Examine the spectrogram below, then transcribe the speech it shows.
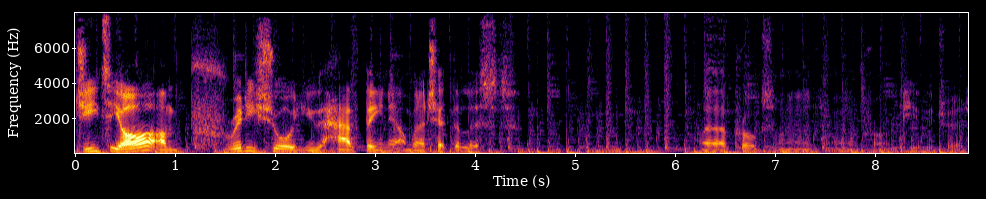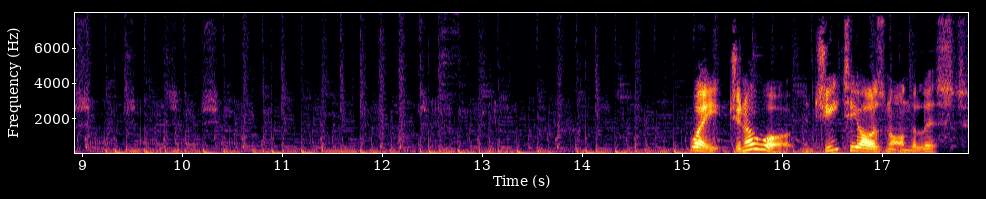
GTR, I'm pretty sure you have been it. I'm going to check the list. Uh, Progs. Uh, Wait, do you know what? GTR is not on the list.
